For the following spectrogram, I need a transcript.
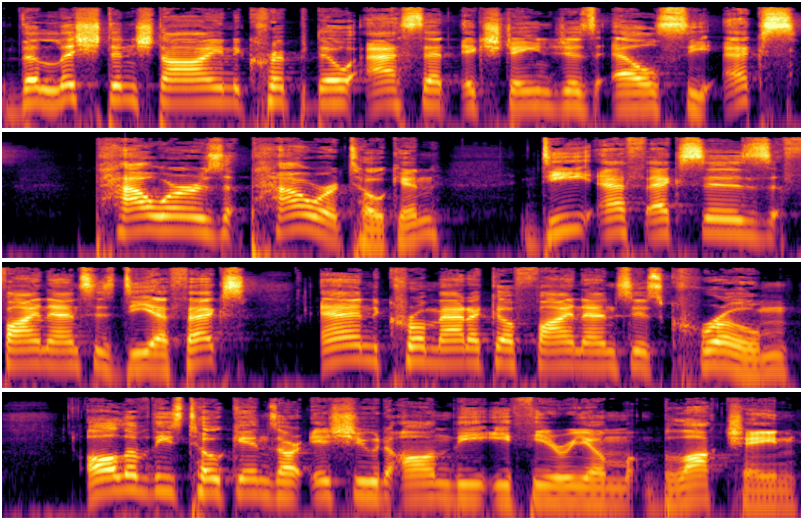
the Liechtenstein Crypto Asset Exchange's LCX, Power's Power token, DFX's Finance's DFX, and Kromatika Finance's KROM. All of these tokens are issued on the Ethereum blockchain.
